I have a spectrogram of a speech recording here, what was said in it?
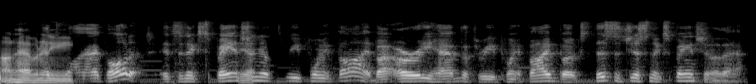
not having That's any. why I bought it. It's an expansion yeah. of 3.5. I already have the 3.5 books. This is just an expansion of that.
